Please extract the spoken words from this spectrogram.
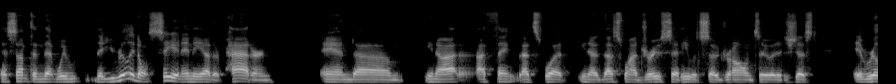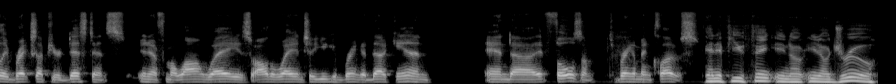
is something that we that you really don't see in any other pattern. And um, you know, I, I think that's what, you know, that's why Drew said he was so drawn to it. It's just, it really breaks up your distance, you know, from a long ways all the way until you can bring a duck in and uh, it fools them to bring them in close. And if you think, you know, you know, Drew,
